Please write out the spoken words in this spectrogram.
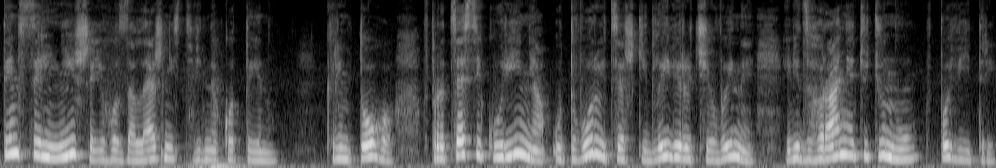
тим сильніша його залежність від никотину. Крім того, в процесі куріння утворюються шкідливі речовини від згорання тютюну в повітрі.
